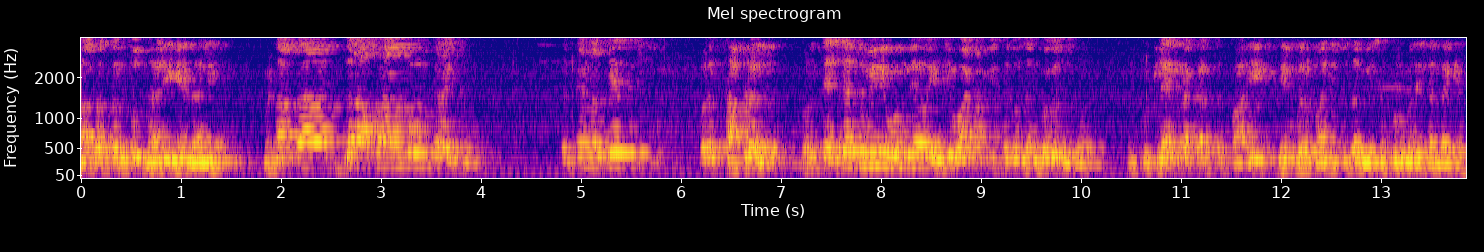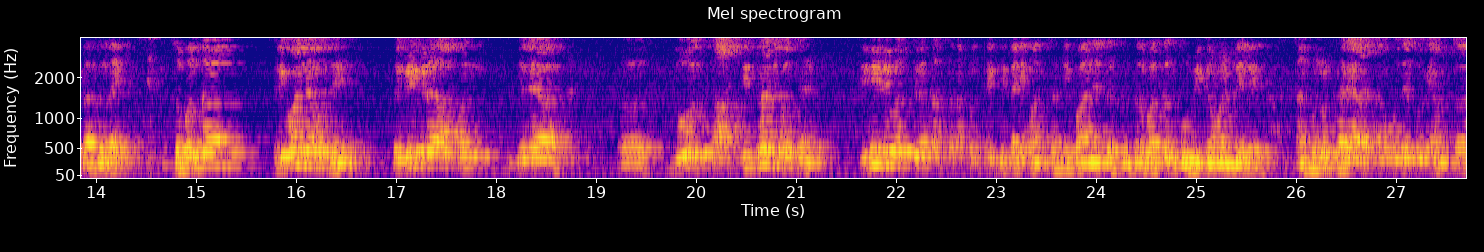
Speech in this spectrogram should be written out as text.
आता तरतूद झाली हे झाली. म्हटलं आता जर आपण आंदोलन करायचो तर त्यांना तेच परत सापडत म्हणून त्यांच्या सुविधी होऊन द्यावं याची वाट आम्ही सर्वजण बघत होतो. पण कुठल्याही प्रकारचं पा एक थेंबभर पाणी सुद्धा विसापूरमध्ये त्यांना घेता आलं नाही. संबंध श्रीगोंद्यामध्ये. सगळीकडे आपण गेल्या दोन आज तिसरा दिवस आहे. तिन्ही दिवस फिरत असताना प्रत्येक ठिकाणी माणसांनी पाण्याच्या संदर्भातच भूमिका मांडलेली आहे. आणि म्हणून खऱ्या अर्थानं उद्या तुम्ही आमचा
